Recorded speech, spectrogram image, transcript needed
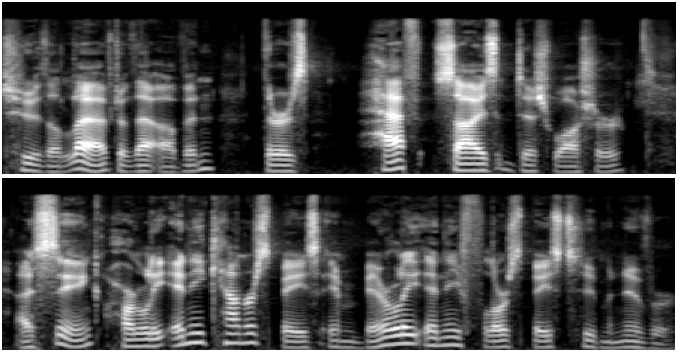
To the left of that oven, there's half size dishwasher, a sink, hardly any counter space, and barely any floor space to maneuver.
